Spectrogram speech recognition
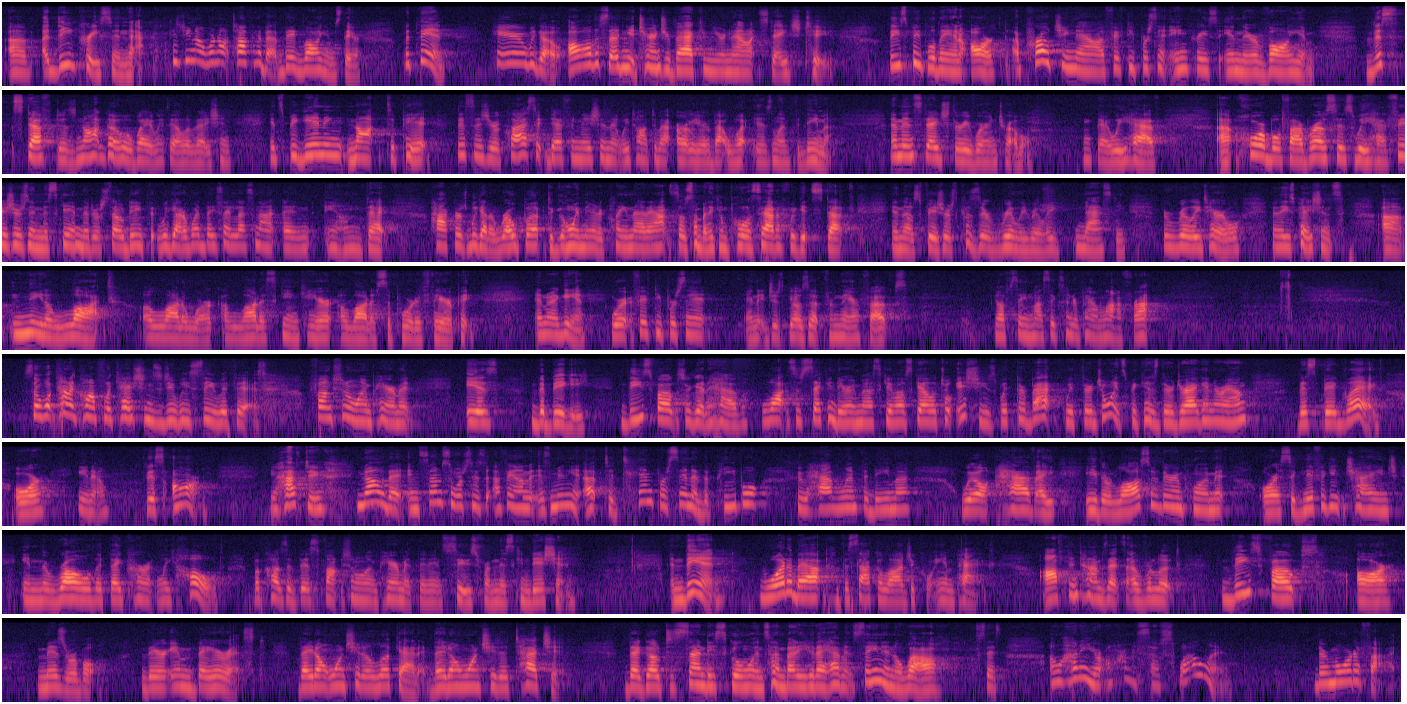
of a decrease in that. Because, you know, we're not talking about big volumes there. But then, here we go. All of a sudden, it turns your back, and you're now at stage two. These people then are approaching now a 50% increase in their volume. This stuff does not go away with elevation. It's beginning not to pit. This is your classic definition that we talked about earlier about what is lymphedema. And then stage three, we're in trouble. Okay, we have uh, horrible fibrosis. We have fissures in the skin that are so deep that we got to, what did they say last night? And, and that hikers, we got to rope up to go in there to clean that out so somebody can pull us out if we get stuck in those fissures because they're really, really nasty. They're really terrible. And these patients uh, need a lot, a lot of work, a lot of skin care, a lot of supportive therapy. And again, we're at 50% and it just goes up from there, folks. Y'all have seen my 600 pound life, right? So, what kind of complications do we see with this? Functional impairment is the biggie. These folks are going to have lots of secondary musculoskeletal issues with their back, with their joints, because they're dragging around this big leg or, you know, this arm. You have to know that in some sources, I found as many up to 10% of the people who have lymphedema will have a either loss of their employment or a significant change in the role that they currently hold because of this functional impairment that ensues from this condition. And then, what about the psychological impact? Oftentimes that's overlooked. These folks are miserable. They're embarrassed. They don't want you to look at it. They don't want you to touch it. They go to Sunday school and somebody who they haven't seen in a while says, Oh, honey, your arm is so swollen. They're mortified.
